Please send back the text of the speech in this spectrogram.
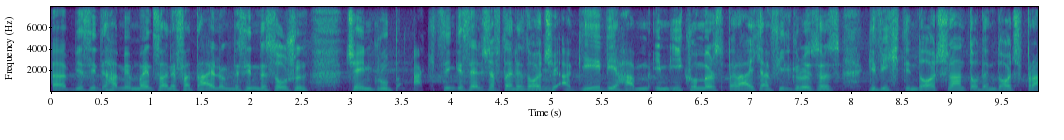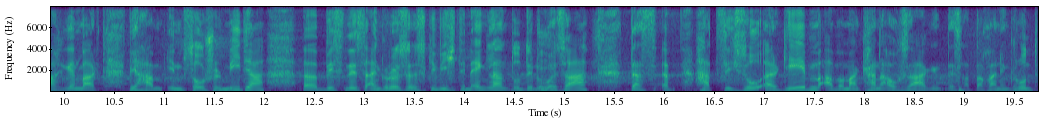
Äh, wir sind, haben im Moment so eine Verteilung. Wir sind eine Social Chain Group Aktiengesellschaft, eine deutsche mhm. AG. Wir haben im E-Commerce-Bereich ein viel größeres Gewicht in Deutschland oder im deutschsprachigen Markt. Wir haben im Social Media äh, Business ein größeres Gewicht in England und in den mhm. USA. Das äh, hat sich so ergeben, aber man kann auch sagen, das hat auch einen Grund.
